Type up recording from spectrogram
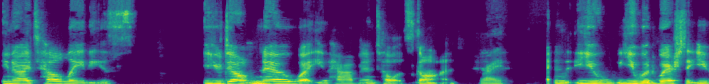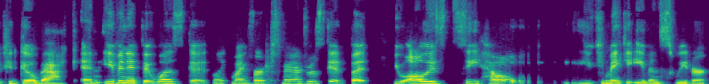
you know, I tell ladies, you don't know what you have until it's gone. Right and you you would wish that you could go back and even if it was good like my mm-hmm. first marriage was good but you always see how you can make it even sweeter.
